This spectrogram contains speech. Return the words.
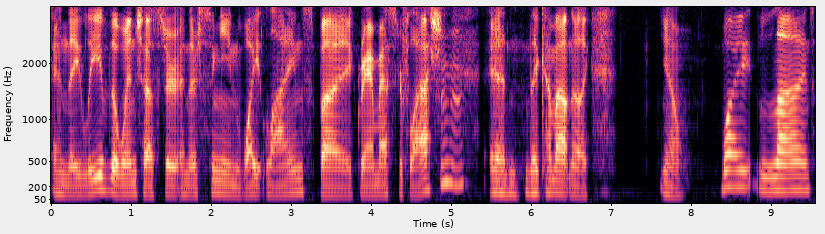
And they leave the Winchester and they're singing White Lines by Grandmaster Flash. Mm-hmm. And they come out and they're like, you know, white lines.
